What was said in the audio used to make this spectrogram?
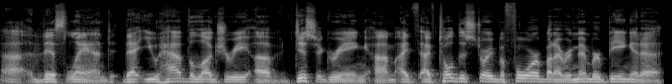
uh, this land that you have the luxury of disagreeing. Um, I, have told this story before, but I remember being at a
